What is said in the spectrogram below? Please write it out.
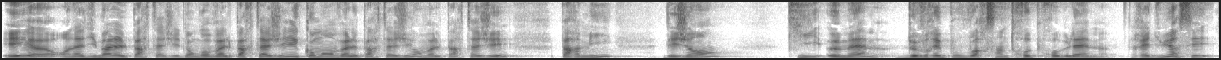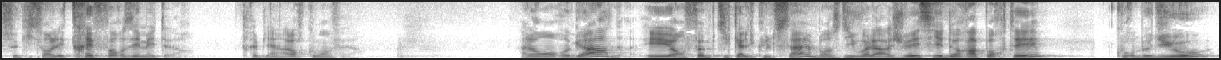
et euh, on a du mal à le partager. Donc on va le partager et comment on va le partager? On va le partager parmi des gens qui eux-mêmes devraient pouvoir sans trop de problèmes réduire, c'est ceux qui sont les très forts émetteurs. Très bien, alors comment faire? Alors on regarde et on fait un petit calcul simple, on se dit voilà, je vais essayer de rapporter, courbe du haut,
